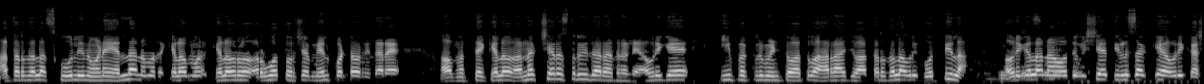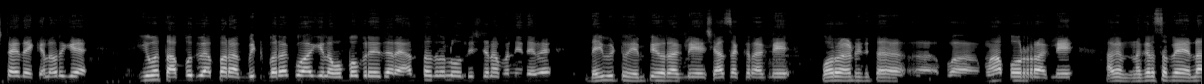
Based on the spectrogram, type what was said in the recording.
ಆ ಥರದೆಲ್ಲ ಸ್ಕೂಲಿನ ಹೊಣೆ ಎಲ್ಲ ನಮ್ಮ ಕೆಲವು ಕೆಲವರು ಅರವತ್ತು ವರ್ಷ ಮೇಲ್ಪಟ್ಟವ್ರು ಇದ್ದಾರೆ. ಮತ್ತೆ ಕೆಲವರು ಅನಕ್ಷರಸ್ಥರು ಇದ್ದಾರೆ ಅದರಲ್ಲಿ. ಅವರಿಗೆ ಈ ಪ್ರಕ್ರಿಮೆಂಟು ಅಥವಾ ಹರಾಜು ಆ ಥರದ್ದೆಲ್ಲ ಅವ್ರಿಗೆ ಗೊತ್ತಿಲ್ಲ. ಅವರಿಗೆಲ್ಲ ನಾವು ಅದು ವಿಷಯ ತಿಳಿಸೋಕ್ಕೆ ಅವ್ರಿಗೆ ಕಷ್ಟ ಇದೆ. ಕೆಲವರಿಗೆ ಇವತ್ತು ಹಬ್ಬದ ವ್ಯಾಪಾರ ಬಿಟ್ಟು ಬರೋಕ್ಕೂ ಆಗಿಲ್ಲ. ಒಬ್ಬೊಬ್ಬರೇ ಇದ್ದಾರೆ. ಅಂಥದ್ರಲ್ಲೂ ಒಂದಿಷ್ಟು ಜನ ಬಂದಿದ್ದೇವೆ. ದಯವಿಟ್ಟು ಎಂ ಪಿ ಅವರಾಗ್ಲಿ, ಶಾಸಕರಾಗ್ಲಿ ಪೌರಾಡಳಿತ ಮಹಾಪೌರರಾಗಲಿ, ಹಾಗೆ ನಗರಸಭೆ ಎಲ್ಲ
